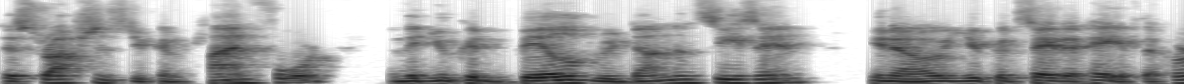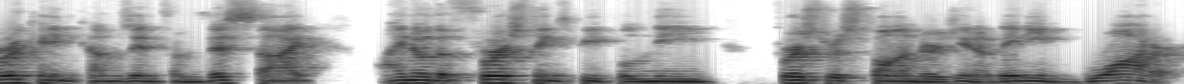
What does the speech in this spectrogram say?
disruptions you can plan for and that you could build redundancies in you know, you could say that, hey, if the hurricane comes in from this side, I know the first things people need, first responders, you know, they need water.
